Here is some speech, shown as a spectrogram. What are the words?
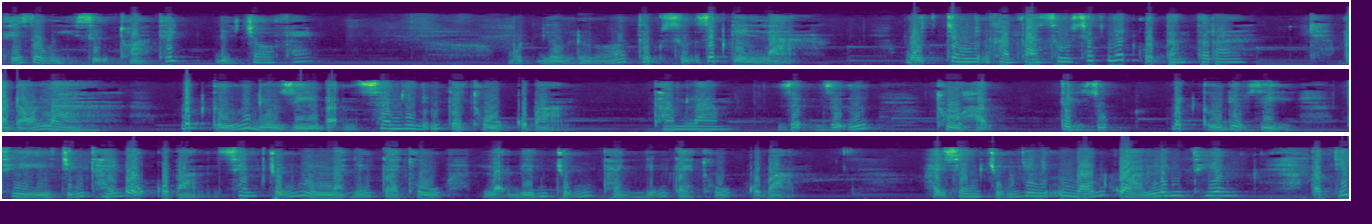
Thế rồi sự thỏa thích được cho phép. Một điều nữa thực sự rất kỳ lạ Một trong những khám phá sâu sắc nhất của Tantra Và đó là Bất cứ điều gì bạn xem như những kẻ thù của bạn Tham lam, giận dữ, thù hận, tình dục Bất cứ điều gì Thì chính thái độ của bạn xem chúng là những kẻ thù Lại biến chúng thành những kẻ thù của bạn. Hãy xem chúng như những món quà linh thiêng Và tiếp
